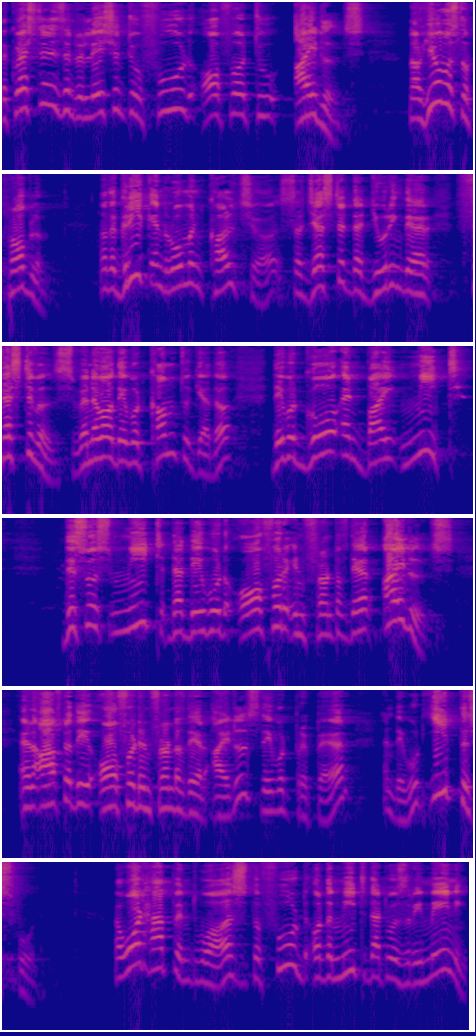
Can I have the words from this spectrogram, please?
The question is in relation to food offered to idols. Now, here was the problem. Now, the Greek and Roman culture suggested that during their festivals, whenever they would come together, they would go and buy meat. This was meat that they would offer in front of their idols. And after they offered in front of their idols, they would prepare and they would eat this food. Now, what happened was the food or the meat that was remaining,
